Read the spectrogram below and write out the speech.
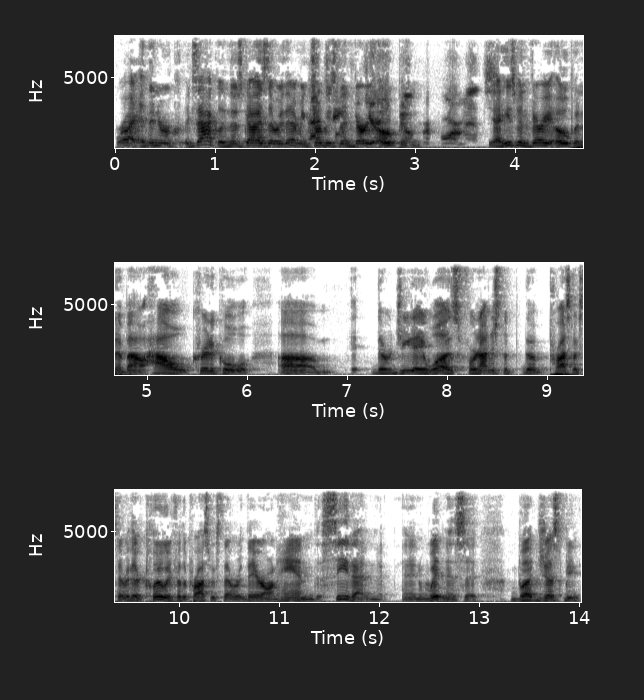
Right, and then rec- exactly, and those guys that were there. I mean, That Kirby's been very open. Performance. Yeah, he's been very open about how critical um, the G Day was for not just the, the prospects that were there, clearly for the prospects that were there on hand to see that and, and witness it, but just be,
